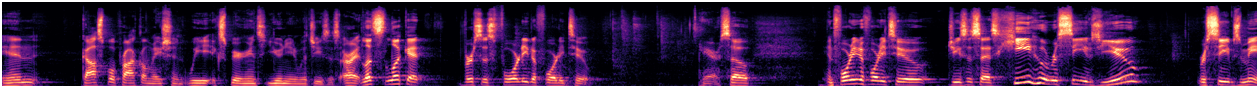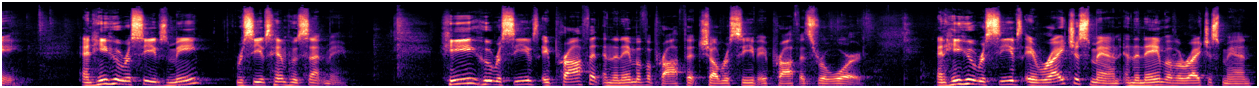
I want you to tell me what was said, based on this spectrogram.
In gospel proclamation, we experience union with Jesus. All right, let's look at verses 40 to 42 here. So, in 40 to 42, Jesus says, He who receives you receives me, and he who receives me receives him who sent me. He who receives a prophet in the name of a prophet shall receive a prophet's reward. And he who receives a righteous man in the name of a righteous man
